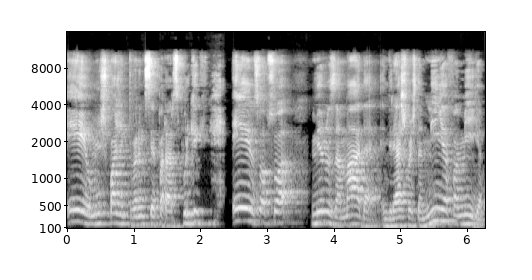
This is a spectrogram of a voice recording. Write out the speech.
eu, meus pais é que tiveram que separar-se? Porque eu sou a pessoa menos amada, entre aspas, da minha família?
